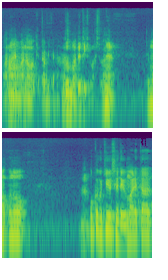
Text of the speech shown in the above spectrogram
あ穴ー穴を開けたみたいな話も群馬出てきましたね。で、まあ、このうん北部九州で生まれた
